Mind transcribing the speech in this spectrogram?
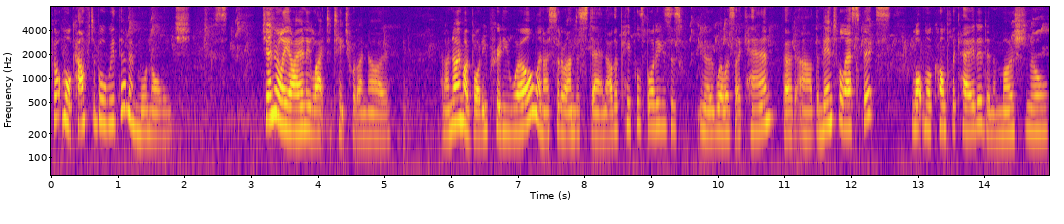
got more comfortable with them and more knowledge. Generally, I only like to teach what I know and I know my body pretty well, and I sort of understand other people's bodies as you know well as I can. But uh, the mental aspects, a lot more complicated, and emotional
